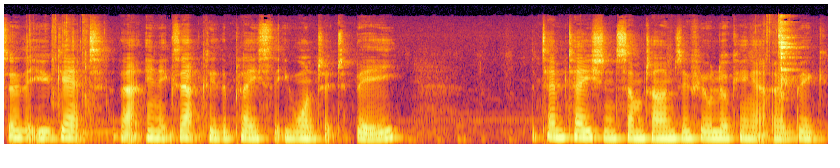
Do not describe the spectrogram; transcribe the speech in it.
so that you get that in exactly the place that you want it to be. The temptation sometimes if you're looking at a big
